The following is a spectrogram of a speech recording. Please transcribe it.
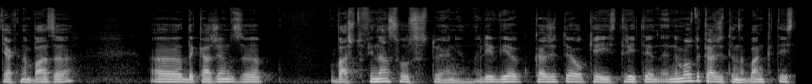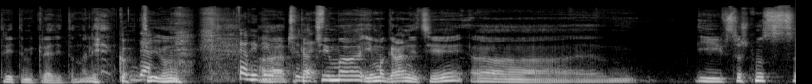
тяхна база, а, да кажем, за вашето финансово състояние. Нали? Вие ако кажете, окей, изтрите, не може да кажете на банката, изтрите ми кредита, нали? Който да. има. Това би било а, Така че има, има граници а, и всъщност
